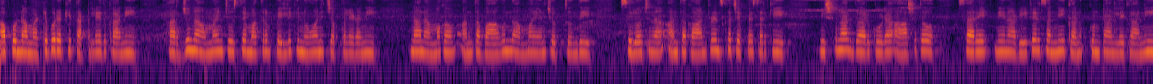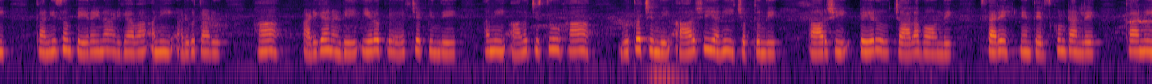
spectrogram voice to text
అప్పుడు నా మట్టిపురకి తట్టలేదు కానీ అర్జున్ ఆ అమ్మాయిని చూస్తే మాత్రం పెళ్ళికి నువ్వు అని చెప్పలేడని నా నమ్మకం. అంత బాగుంది అమ్మాయి అని చెప్తుంది సులోచన. అంత కాన్ఫిడెన్స్గా చెప్పేసరికి విశ్వనాథ్ గారు కూడా ఆశతో సరే నేను ఆ డీటెయిల్స్ అన్నీ కనుక్కుంటానులే కానీ కనీసం పేరైనా అడిగావా అని అడుగుతాడు. హా అడిగానండి. ఏరో పేరు చెప్పింది అని ఆలోచిస్తూ హా గుర్తొచ్చింది. ఆరుషి అని చెప్తుంది. ఆరుషి పేరు చాలా బాగుంది సరే నేను తెలుసుకుంటానులే. కానీ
